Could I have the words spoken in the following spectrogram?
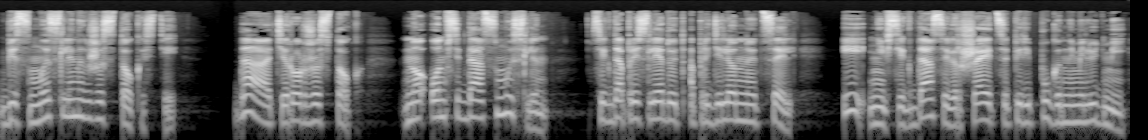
бессмысленных жестокостей. Да, террор жесток, но он всегда осмыслен, всегда преследует определенную цель и не всегда совершается перепуганными людьми.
